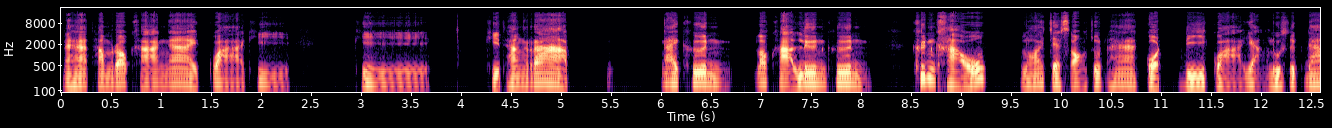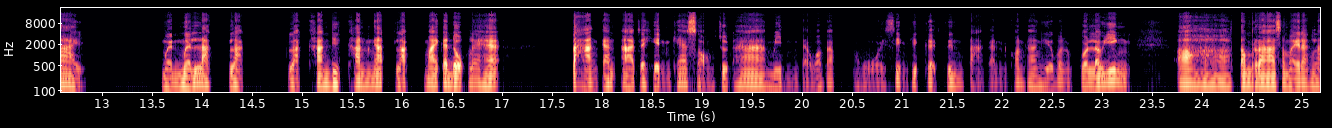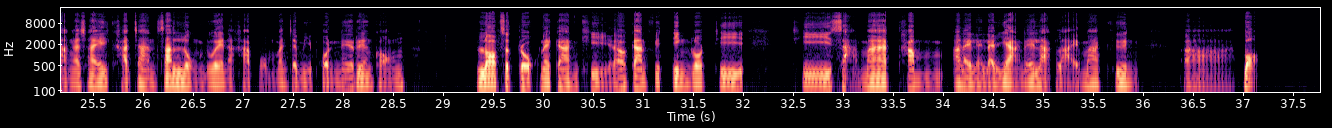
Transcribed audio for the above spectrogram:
นะฮะทำรอบขาง่ายกว่าขี่ขี่ขี่ทางราบ ง่ายขึ้น รอบขาลื่นขึ้น ขึ้นเขาร้อยเจ็ดสองจุดห้ากดดีกว่าอย่างรู้สึกได้ เหมือนเหมือนหลักหลักหลักคันดิดคันงัดหลักไม้กระดกเลยฮะ ต่างกันอาจจะเห็นแค่ 2.5 มิล แต่ว่าแบบโอ้โหสิ่งที่เกิดขึ้นต่างกันค่อนข้างเยอะพอสมควรแล้วยิ่งตำราสมัยหลังๆใช้ขาจานสั้นลงด้วยนะครับผมมันจะมีผลในเรื่องของรอบสโตรกในการขี่แล้วการฟิตติ้งรถที่ที่สามารถทำอะไรหลาย ๆ อย่างได้หลากหลายมากขึ้นเบาะ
